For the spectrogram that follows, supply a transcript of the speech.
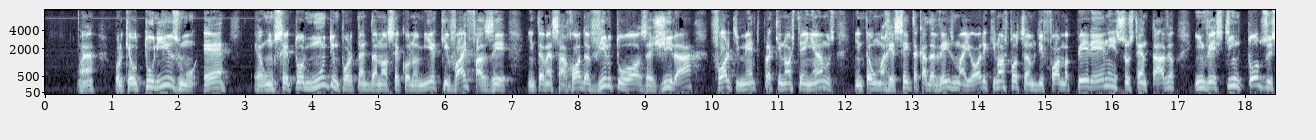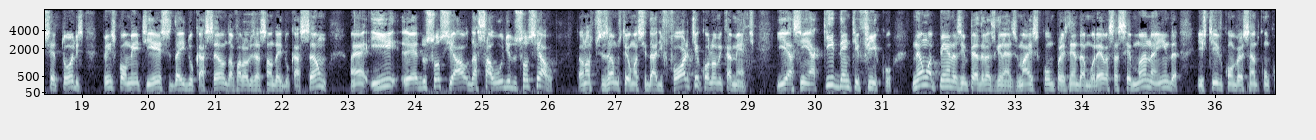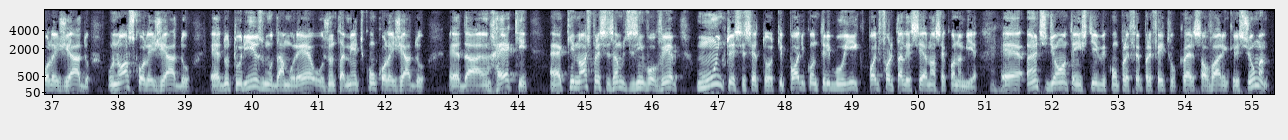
né? porque o turismo é é um setor muito importante da nossa economia que vai fazer então essa roda virtuosa girar fortemente para que nós tenhamos então uma receita cada vez maior e que nós possamos de forma perene e sustentável investir em todos os setores, principalmente esses da educação, da valorização da educação é, e é, do social, da saúde e do social. Então nós precisamos ter uma cidade forte economicamente. E assim, aqui identifico, não apenas em Pedras Grandes, mas como presidente da Murel, essa semana ainda estive conversando com o colegiado, o nosso colegiado é, do turismo da Murel, juntamente com o colegiado é, da ANREC, é que nós precisamos desenvolver muito esse setor, que pode contribuir, que pode fortalecer a nossa economia. Uhum. É, antes de ontem estive com o prefeito, prefeito Clério Salvaro em Criciúma,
